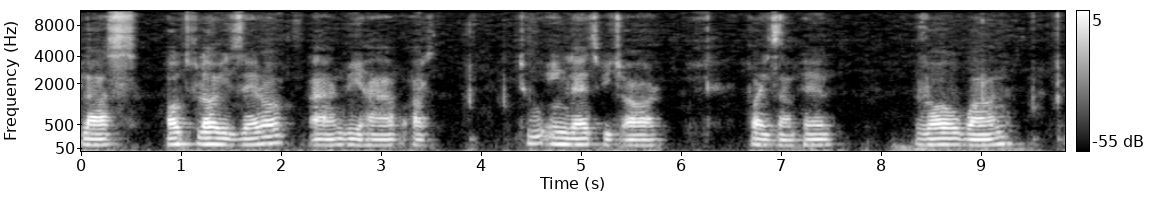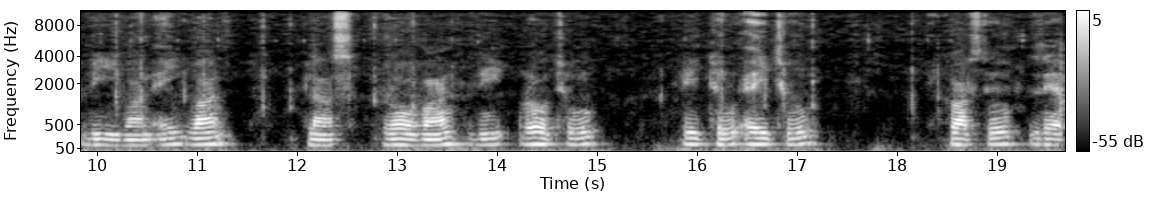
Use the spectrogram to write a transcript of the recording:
Plus outflow is zero and we have our two inlets which are for example rho 1 v1a1 plus rho 1 v rho 2 v2a2 equals to 0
